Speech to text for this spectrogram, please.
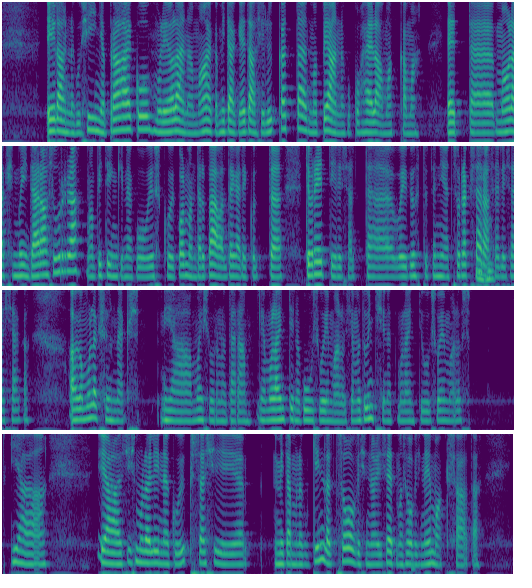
elan nagu siin ja praegu, mul ei ole enam aega midagi edasi lükata, et ma pean nagu kohe elama hakkama. et äh, ma oleksin võinud ära surra, ma pidingi nagu justkui kolmandal päeval tegelikult äh, teoreetiliselt äh, võib juhtuda nii, et surraks ära mm -hmm. sellise asjaga. aga mul läks õnneks ja ma ei surnud ära ja mulle anti nagu uus võimalus ja ma tundsin, et mulle anti uus võimalus. ja, ja siis mul oli nagu üks asi, mida ma nagu kindlalt soovisin, oli see, et ma soovisin emaks saada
